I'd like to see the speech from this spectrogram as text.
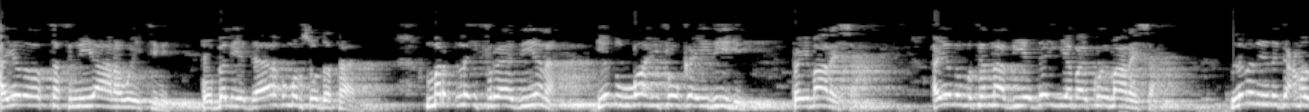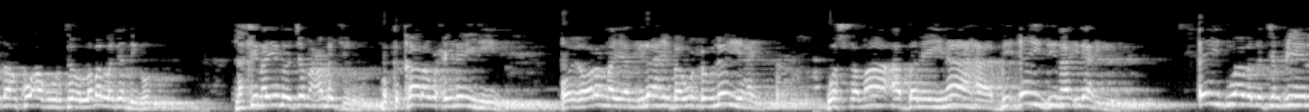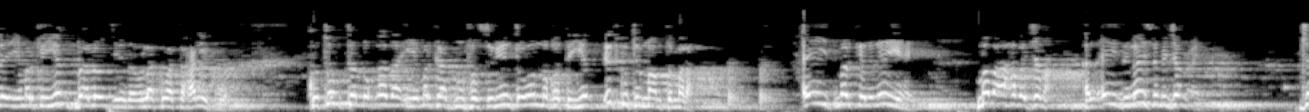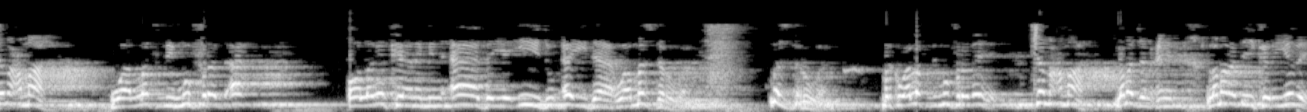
ayadoo tafniyaana way timid oo bal yadaahu mabsuudataan mar la ifraadiyana yadullaahi fowqa aydiihim bay imaanaysaa. Ayadoo mutanaa biyadaya bay ku imaanaysaa. Labadeeda gacmood aan ku abuurtay oo laba laga dhigo. Laakiin ayadoo jamca ma jiro. Marka qaara waxay leeyihiin oo ay odhanayaan ilaahay baa wuxuu leeyahay wasamaa'a banaynaaha biaydina yidhi ayd waaba la jamciyay leeyihiin marka yad baa loo jeeda laakiin waa taxriif kutubta luqada iyo markaad mufasiriinta u noqotay yad cid ku tilmaamta ma laha. Marka la leeyahay maba ahaba jamc. Alaydu laysa bijamcin. Jamc maaha. Waa lafdi mufrad ah oo laga keenay min aada yaiidu ayda. Waa masdar masdar marka waa lafdi mufrad eh. Jamc ma ah lama jamcinin. Lamana dhihi kariyade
